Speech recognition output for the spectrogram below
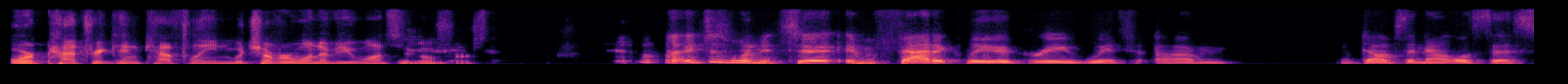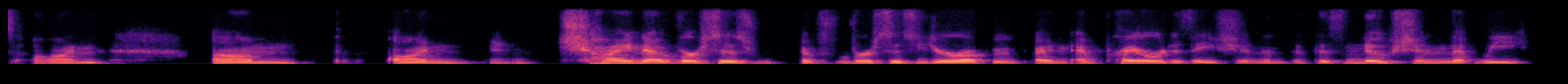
or Patrick and Kathleen, whichever one of you wants to go first. I just wanted to emphatically agree with um, Dov's analysis on um, on China versus versus Europe and, and prioritization, and this notion that we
